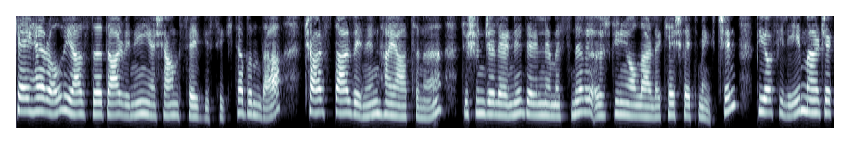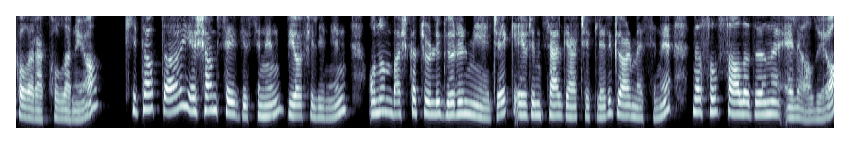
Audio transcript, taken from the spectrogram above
Kay Harrell yazdığı Darwin'in Yaşam Sevgisi kitabında Charles Darwin'in hayatını, düşüncelerini derinlemesine ve özgün yollarla keşfetmek için biyofiliyi mercek olarak kullanıyor. Kitapta yaşam sevgisinin, biyofilinin onun başka türlü görülmeyecek evrimsel gerçekleri görmesini nasıl sağladığını ele alıyor.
